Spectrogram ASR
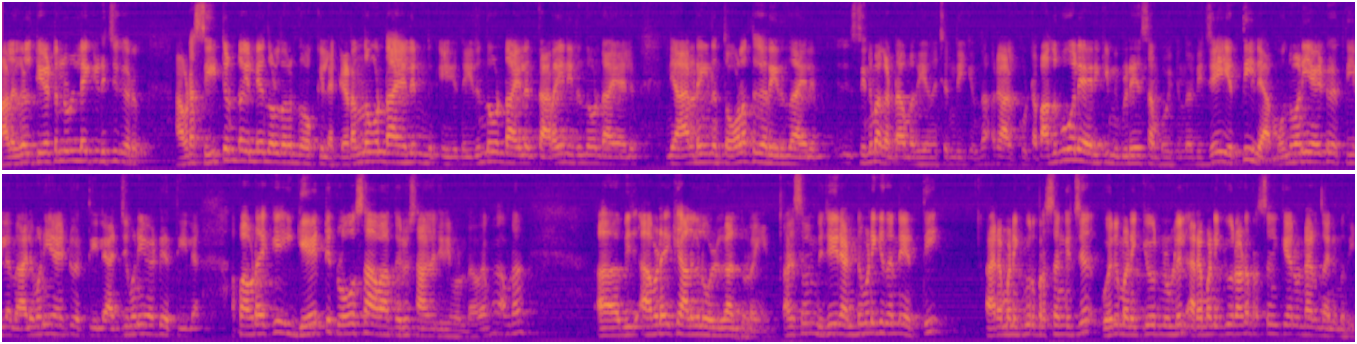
ആളുകൾ തിയേറ്ററിനുള്ളിലേക്ക് ഇടിച്ചു കയറും. അവിടെ സീറ്റ് ഉണ്ടോ ഇല്ലേ എന്നുള്ളവർ നോക്കില്ല. കിടന്നുകൊണ്ടായാലും ഇരുന്നുകൊണ്ടായാലും തറയിൽ ഇരുന്നുകൊണ്ടായാലും ഇനി ആരുടെയെങ്കിലും തോളത്ത് കയറി ഇരുന്നായാലും സിനിമ കണ്ടാൽ മതി എന്ന് ചിന്തിക്കുന്ന ഒരാൾക്കൂട്ടം. അപ്പം അതുപോലെ ആയിരിക്കും ഇവിടെയും സംഭവിക്കുന്നത്. വിജയ് എത്തിയില്ല. മൂന്ന് മണിയായിട്ടും എത്തിയില്ല നാല് മണിയായിട്ടും എത്തിയില്ല അഞ്ച് മണിയായിട്ടും എത്തിയില്ല. അപ്പോൾ അവിടേക്ക് ഈ ഗേറ്റ് ക്ലോസ് ആവാത്തൊരു സാഹചര്യമുണ്ട്. അവിടെ അവിടേക്ക് ആളുകൾ ഒഴുകാൻ തുടങ്ങി. അതേസമയം വിജയ് രണ്ട് മണിക്ക് തന്നെ എത്തി. അരമണിക്കൂർ പ്രസംഗിച്ച് ഒരു മണിക്കൂറിനുള്ളിൽ അരമണിക്കൂറാണ് പ്രസംഗിക്കാനുണ്ടായിരുന്ന അനുമതി.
